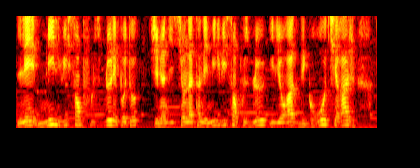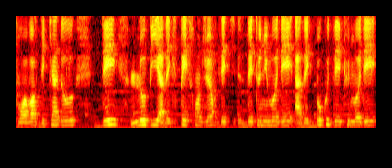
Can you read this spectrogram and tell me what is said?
les 1800 pouces bleus les potos. J'ai bien dit si on atteint les 1800 pouces bleus, il y aura des gros tirages pour avoir des cadeaux, des lobbies avec Space Ranger, des, tenues modées, avec beaucoup de véhicules modés,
